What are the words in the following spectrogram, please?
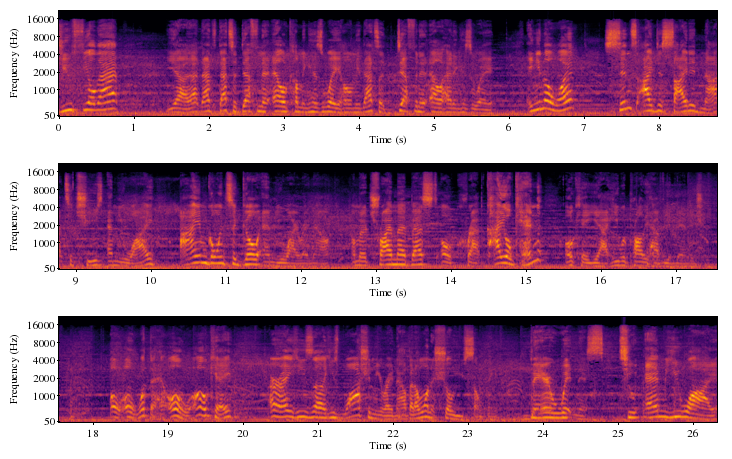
Do you feel that? Yeah, that, that's, that's a definite L coming his way, homie. That's a definite L heading his way. And you know what? Since I decided not to choose MUI, I am going to go MUI right now. I'm going to try my best. Oh, crap. Kaioken? Okay, yeah, he would probably have the advantage. Oh, oh, what the hell? Oh, okay. All right, he's uh, he's washing me right now, but I want to show you something. Bear witness to MUI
